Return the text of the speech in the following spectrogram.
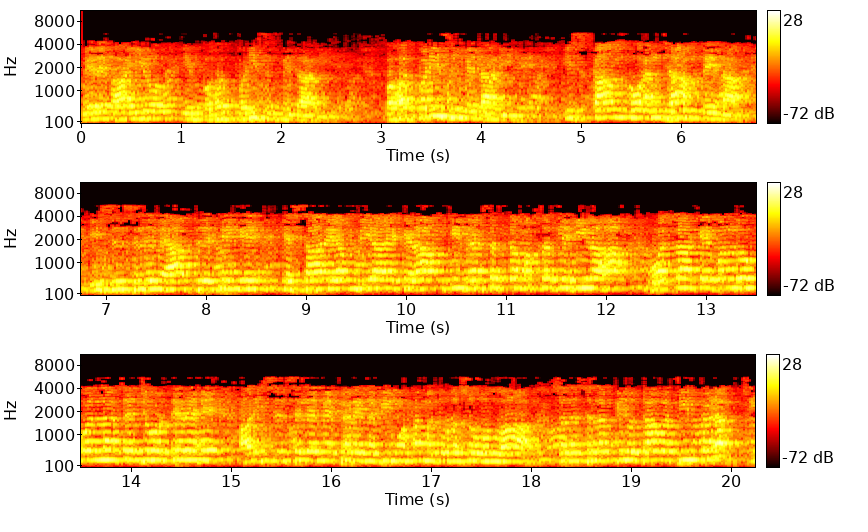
میرے بھائیوں یہ بہت بڑی ذمہ داری ہے۔ بہت بڑی ذمہ داری ہے۔ اس کام کو انجام دینا۔ اس سلسلے میں آپ دیکھیں گے کہ سارے انبیاء کرام کی بحثت کا مقصد یہی رہا۔ وہ اللہ کے بندوں کو اللہ سے جوڑتے رہے اور اس سلسلے میں پیارے نبی محمد رسول اللہ صلی اللہ علیہ وسلم کی جو دعوتی تڑپ تھی،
